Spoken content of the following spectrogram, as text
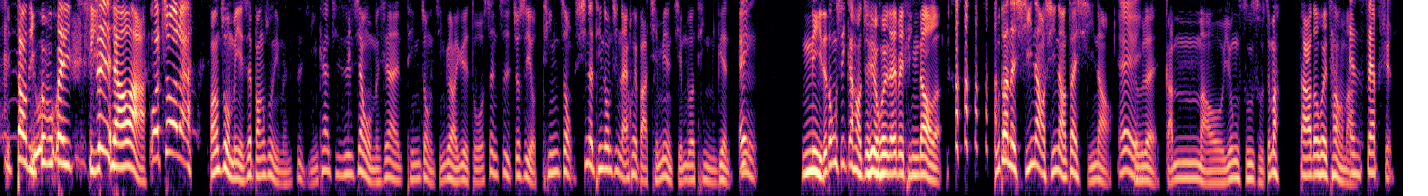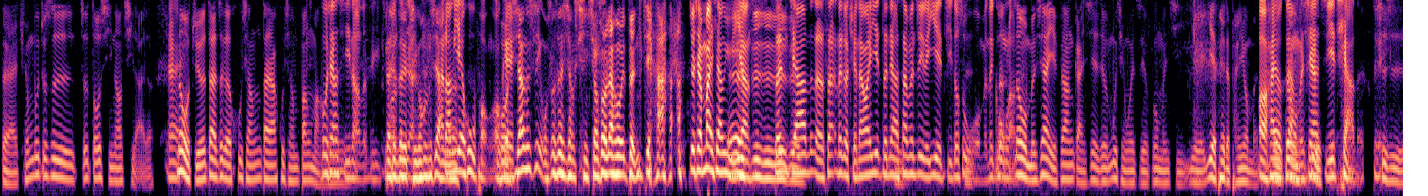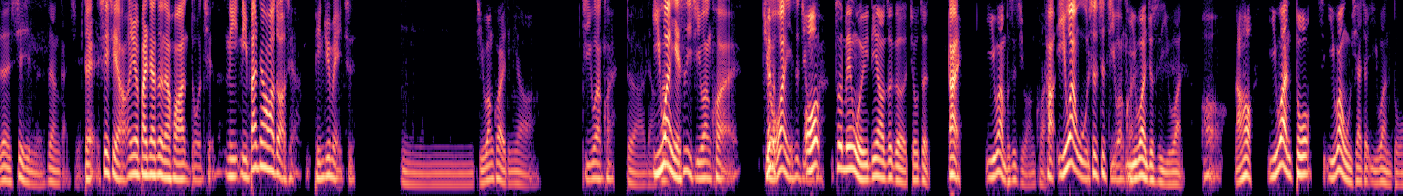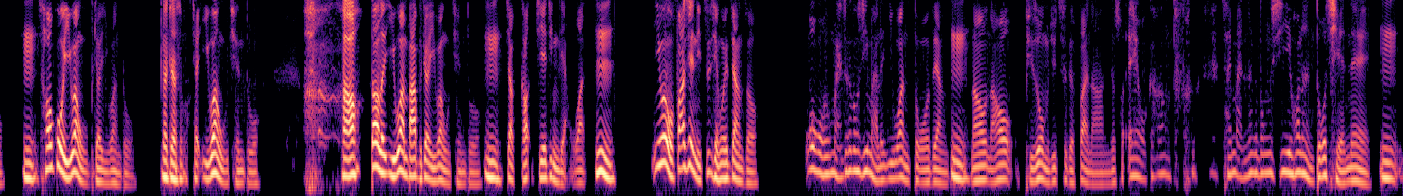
你到底会不会 行销啊？我错了，帮助我们也是帮助你们自己。你看，其实像我们现在听众已经越来越多，甚至就是有听众新的听众进来，会把前面的节目都听一遍。哎，你的东西刚好就又会再被听到了。不断的洗脑，洗脑再洗脑，哎，对不对？感冒用叔叔，怎么？大家都会唱了嘛？Inception，对，全部就是就都洗脑起来了。欸、那我觉得在这个互相大家互相帮忙、互相洗脑的这在这个情况下，商业互捧我相信，我说真相信销售量会增加，就像麦香鱼一样，是是是，是，增加那个三那个全台湾业增加三分之一的业绩都是我们的功劳。那，我们现在也非常感谢，就是目前为止有跟我们一起也业配的朋友们哦，还有跟我们现在接洽的，是是，真的谢谢你们，非常感谢。对，谢谢啊，因为搬家真的要花很多钱的。你你搬家花多少钱啊？平均每一次？嗯，几万块一定要啊，几万块，对啊，一万也是几万块，九万也是几万块。哦，这边我一定要这个纠正，哎，一万不是几万块，好，一万五是是几万块，一万就是一万哦，然后一万多是一万五以下叫一万多，嗯，超过一万五不叫一万多，那叫什么？叫一万五千多。好，到了一万八不叫一万五千多，嗯，叫高接近两万，嗯，因为我发现你之前会这样子哦。哦，我买这个东西买了一万多这样子，嗯，然后然后比如说我们去吃个饭啊，你就说，哎，我刚刚才买那个东西，花了很多钱呢，嗯，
